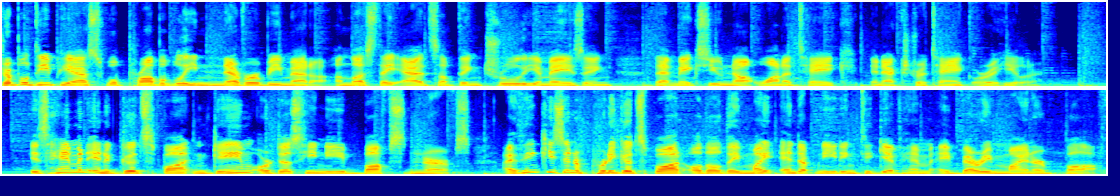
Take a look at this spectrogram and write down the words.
Triple DPS will probably never be meta, unless they add something truly amazing that makes you not want to take an extra tank or a healer. Is Hammond in a good spot in game, or does he need buffs, nerfs? I think he's in a pretty good spot, although they might end up needing to give him a very minor buff.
